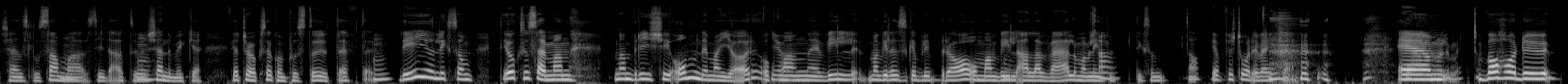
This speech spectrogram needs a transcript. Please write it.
känslosamma Mm. sida, att du Mm. känner mycket. För jag tror också jag kommer pusta ut efter. Det är ju liksom, det är också så här, man, man bryr sig om det man gör och Ja. man, eh, vill, man vill att det ska bli bra och man vill Mm. alla väl och man vill inte Ja. liksom, ja, jag förstår det verkligen. Med. vad har du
